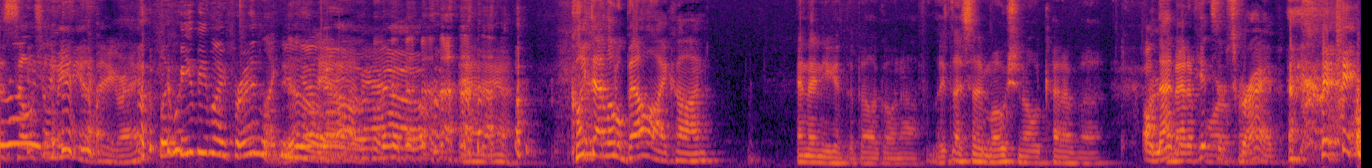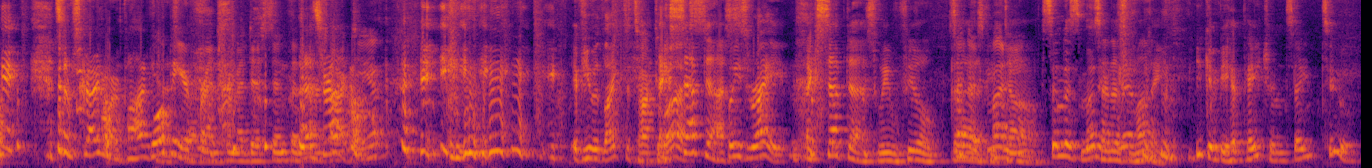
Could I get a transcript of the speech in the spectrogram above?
It's a social media thing, right? Like, will you be my friend? Like, no. Yeah, yeah. Click that little bell icon, and then you get the bell going off. That's an emotional kind of uh, On that note, Metaphor hit subscribe. subscribe to our podcast. We'll be your friends from a distance and That's talk to you. if you would like to talk to Accept us, us. please write. Accept us. We feel Send us you money. don't. Send us money. Send us yeah. money. You can be a patron saint too.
